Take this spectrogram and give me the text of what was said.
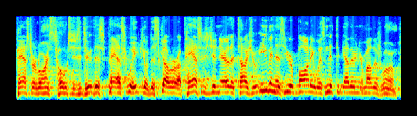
Pastor Lawrence told you to do this past week, you'll discover a passage in there that tells you, even as your body was knit together in your mother's womb,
